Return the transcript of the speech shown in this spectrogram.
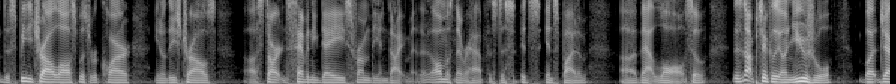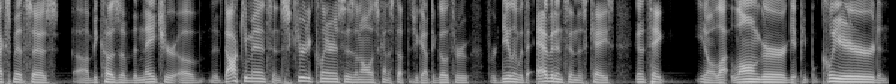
the speedy trial law is supposed to require, you know, these trials uh, start in 70 days from the indictment. It almost never happens. It's in spite of uh, that law. So this is not particularly unusual, but Jack Smith says uh, because of the nature of the documents and security clearances and all this kind of stuff that you got to go through for dealing with the evidence in this case, going to take you know a lot longer, get people cleared, and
